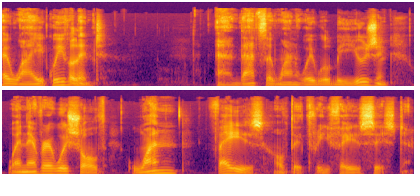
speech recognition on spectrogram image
a y equivalent. And that's the one we will be using whenever we solve one phase of the three-phase system.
